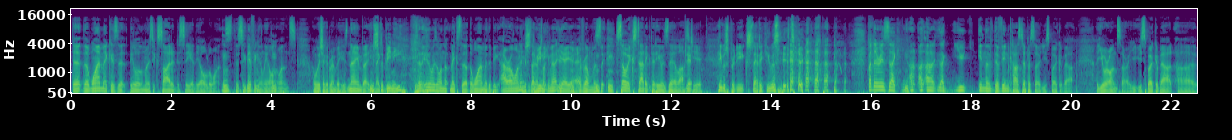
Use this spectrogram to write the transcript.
the the winemakers that people are the most excited to see are the older ones, the significantly older ones. I wish I could remember his name, but he Mr. makes, Binny. Is that- He was the one that makes the, the wine with the big arrow on it. Mr. that what I'm talking about? Yeah, yeah. yeah. Everyone was so ecstatic that he was there last Yeah. year. He was pretty ecstatic. He was there too. But there is like, uh, uh, like you in the the Vincast episode you spoke about. You were on, sorry. You, you spoke about uh,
